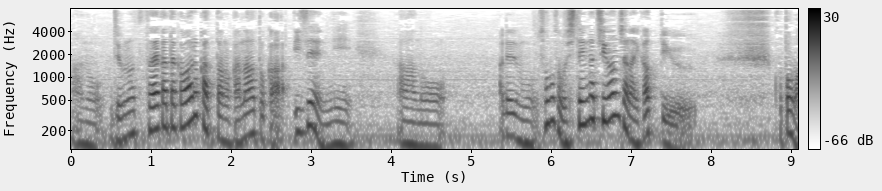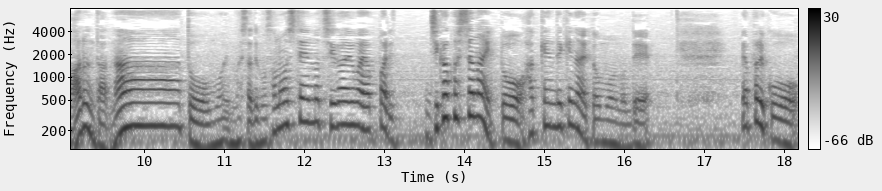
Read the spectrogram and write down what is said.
あの自分の伝え方が悪かったのかなとか以前にあのあれでもそもそも視点が違うんじゃないかっていうこともあるんだなと思いました。でもその視点の違いはやっぱり自覚してないと発見できないと思うのでやっぱりこ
